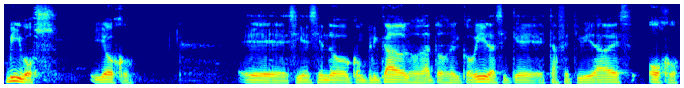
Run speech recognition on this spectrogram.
vivos y ojo, eh, siguen siendo complicados los datos del COVID, así que estas festividades, ojo,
